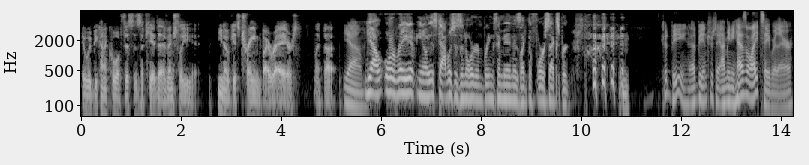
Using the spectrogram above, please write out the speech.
it would be kind of cool if this is a kid that eventually, you know, gets trained by Rey or like that. Yeah. Yeah, or Rey, you know, establishes an order and brings him in as like the Force expert. Could be. That'd be interesting. I mean, he has a lightsaber there.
